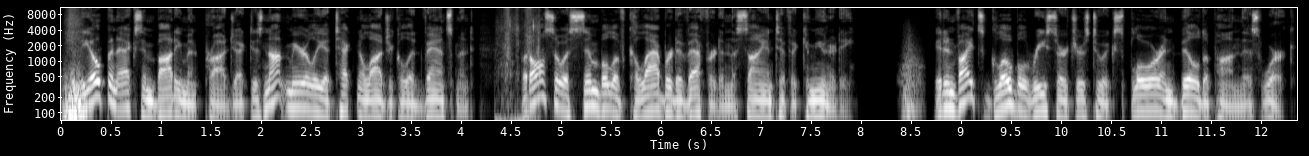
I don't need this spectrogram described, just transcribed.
The OpenX Embodiment Project is not merely a technological advancement, but also a symbol of collaborative effort in the scientific community. It invites global researchers to explore and build upon this work,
